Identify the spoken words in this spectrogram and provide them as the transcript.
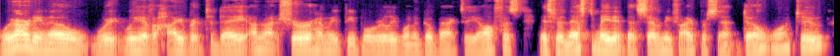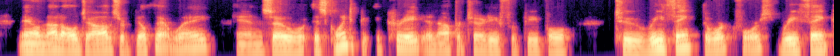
we already know we, we have a hybrid today. I'm not sure how many people really want to go back to the office. It's been estimated that 75% don't want to. Now, not all jobs are built that way. And so it's going to create an opportunity for people to rethink the workforce, rethink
